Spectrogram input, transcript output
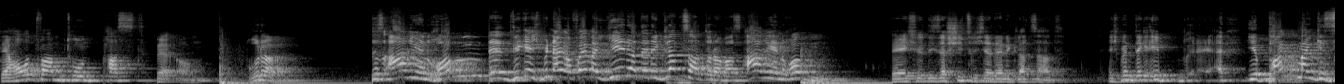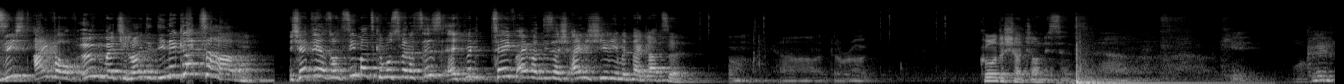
Der Hautfarbenton passt. Ja, oh, Bruder, das ist Arjen Robben? Der, Digga, ich bin auf einmal jeder, der eine Glatze hat, oder was? Arjen Robben. Der, ich, dieser Schiedsrichter, der eine Glatze hat. Ich bin, Digga, ihr, ihr packt mein Gesicht einfach auf irgendwelche Leute, die eine Glatze haben. Ich hätte ja sonst niemals gewusst, wer das ist. Ich bin safe einfach dieser eine Schiri mit einer Glatze. Oh mein Gott, The Rock. Kurdischer Johnny Sins. Ja. Okay. Okay.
